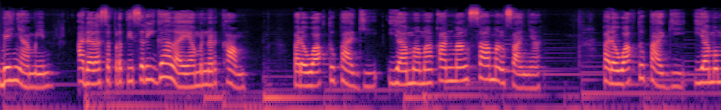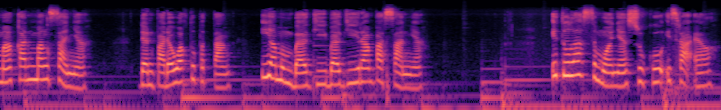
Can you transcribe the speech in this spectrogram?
Benyamin adalah seperti serigala yang menerkam. Pada waktu pagi, ia memakan mangsa-mangsanya. Pada waktu pagi, ia memakan mangsanya, dan pada waktu petang, ia membagi-bagi rampasannya. Itulah semuanya suku Israel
